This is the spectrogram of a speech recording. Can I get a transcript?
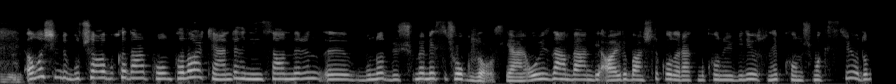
evet. Ama şimdi bu çağı bu kadar pompalarken de hani insanların e, buna düşmemesi çok zor. Yani o yüzden ben bir ayrı başlık olarak bu konuyu biliyorsun hep konuşmak istiyordum.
